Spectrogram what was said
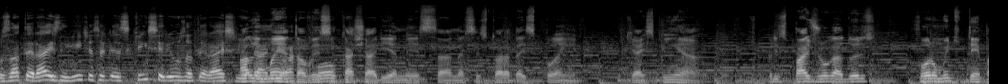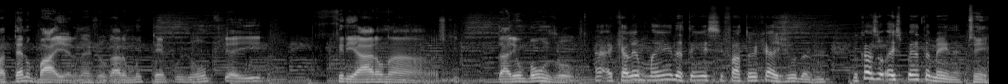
Os laterais, ninguém tinha certeza de quem seriam os laterais. a Alemanha a talvez Copa. se encaixaria nessa, nessa história da Espanha, que a Espinha, os principais jogadores foram muito tempo, até no Bayern, né? Jogaram muito tempo juntos e aí criaram na. Acho que daria um bom jogo. É, é que a Alemanha ainda tem esse fator que ajuda, né? No caso, a Espanha também, né? Sim.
